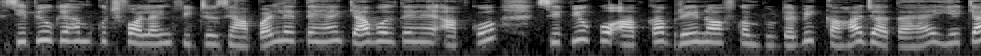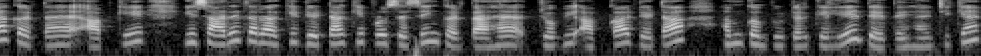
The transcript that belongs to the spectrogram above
सीपीयू के हम कुछ फॉलोइंग फीचर्स यहाँ पढ़ लेते हैं। क्या बोलते हैं आपको? सीपीयू को आपका ब्रेन ऑफ़ कंप्यूटर भी कहा जाता है। ये क्या करता है? आपके ये सारे तरह की डेटा की प्रोसेसिंग करता है, जो भी आपका डेटा हम कंप्यूटर के लिए देते हैं, ठीक है?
